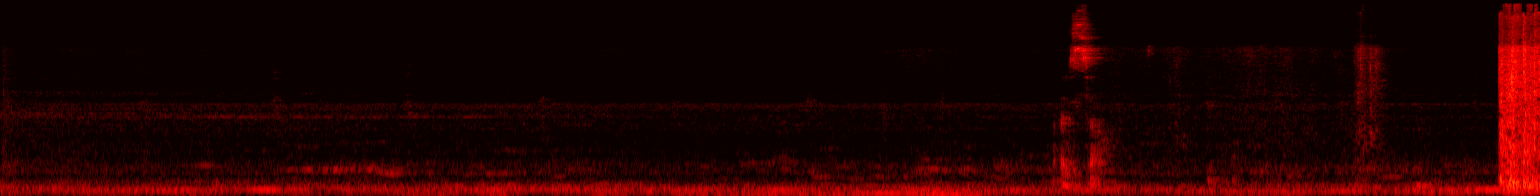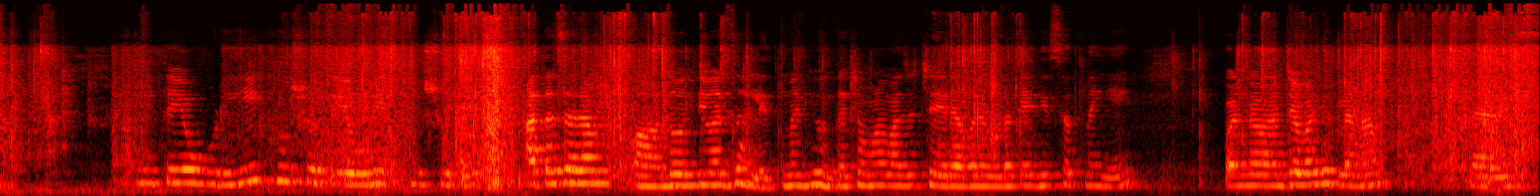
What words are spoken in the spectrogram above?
असा. मी ते एवढी खुश होते एवढी खुश होते. आता जरा दोन दिवस झालेत ना घेऊन. त्याच्यामुळे माझ्या चेहऱ्यावर एवढं काही दिसत नाहीये. पण जेव्हा घेतलं ना त्यावेळेस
